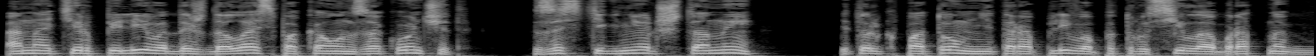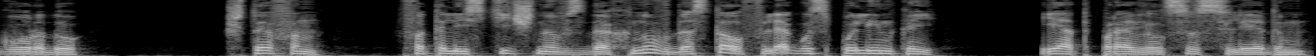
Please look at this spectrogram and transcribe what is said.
Она терпеливо дождалась, пока он закончит, застегнет штаны и только потом неторопливо потрусила обратно к городу. Штефан, фаталистично вздохнув, достал флягу с пылинкой и отправился следом.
